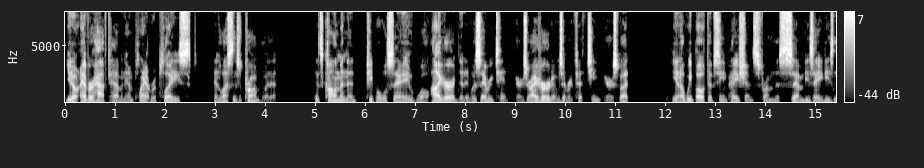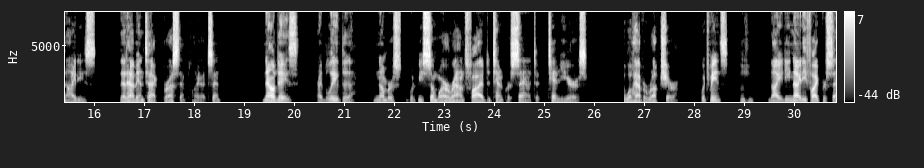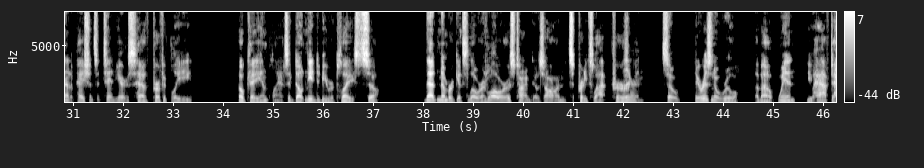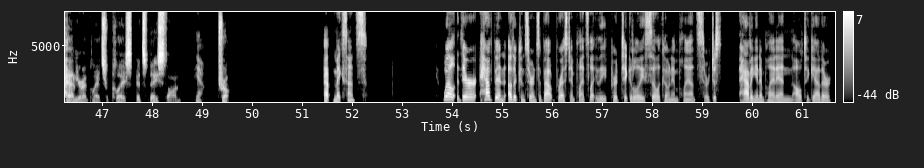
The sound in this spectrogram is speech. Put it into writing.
you don't ever have to have an implant replaced unless there's a problem with it. It's common that people will say, Well, I heard that it was every 10 years, or I heard it was every 15 years. But, you know, we both have seen patients from the 70s, 80s, 90s that have intact breast implants. And nowadays, I believe the numbers would be somewhere around five to 10% at 10 years will have a rupture, which means Mhm. 90, 95% of patients at 10 years have perfectly okay implants that don't need to be replaced. So that number gets lower and lower as time goes on. It's a pretty flat curve. Sure. And so there is no rule about when you have to have your implants replaced. It's based on Yeah. trouble. That makes sense. Well, there have been other concerns about breast implants lately, particularly silicone implants or just having an implant in altogether.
